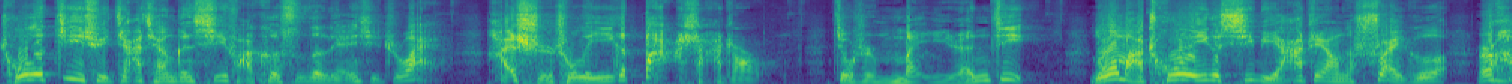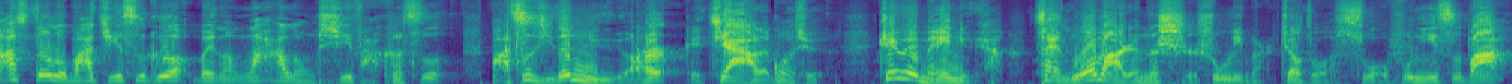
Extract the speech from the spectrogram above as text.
除了继续加强跟西法克斯的联系之外，还使出了一个大杀招，就是美人计。罗马出了一个西比亚这样的帅哥，而哈斯德鲁巴吉斯哥为了拉拢西法克斯，把自己的女儿给嫁了过去。这位美女啊，在罗马人的史书里面叫做索夫尼斯巴，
